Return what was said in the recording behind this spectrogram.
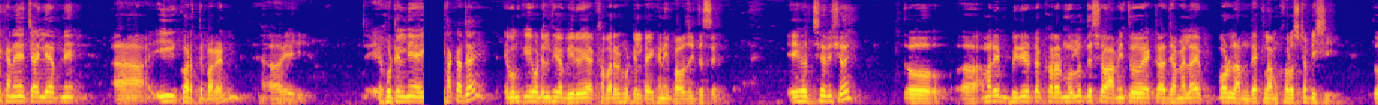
এখানে চাইলে আপনি ই করতে পারেন এই হোটেল নিয়ে থাকা যায় এবং কি হোটেল থেকে বেরোয় খাবারের হোটেলটা এখানেই পাওয়া যাইতেছে। এই হচ্ছে বিষয়। তো আমার এই ভিডিওটা করার মূল উদ্দেশ্য, আমি তো একটা ঝামেলায় পড়লাম, দেখলাম খরচটা বেশি। তো,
